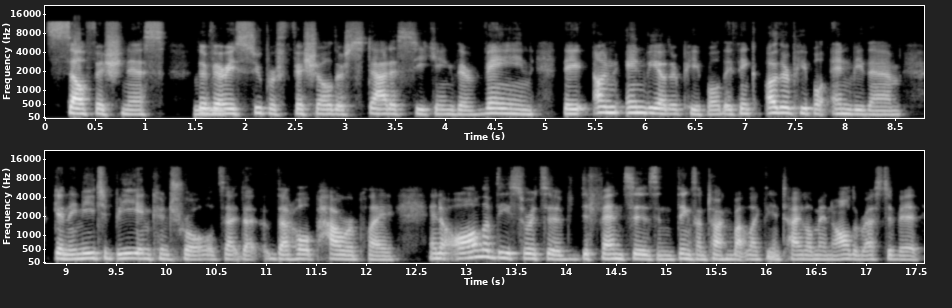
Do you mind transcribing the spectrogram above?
selfishness. They're mm-hmm. very superficial. They're status seeking. They're vain. They un- envy other people. They think other people envy them. Again, they need to be in control. It's that that that whole power play, and all of these sorts of defenses and things I'm talking about, like the entitlement, and all the rest of it,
